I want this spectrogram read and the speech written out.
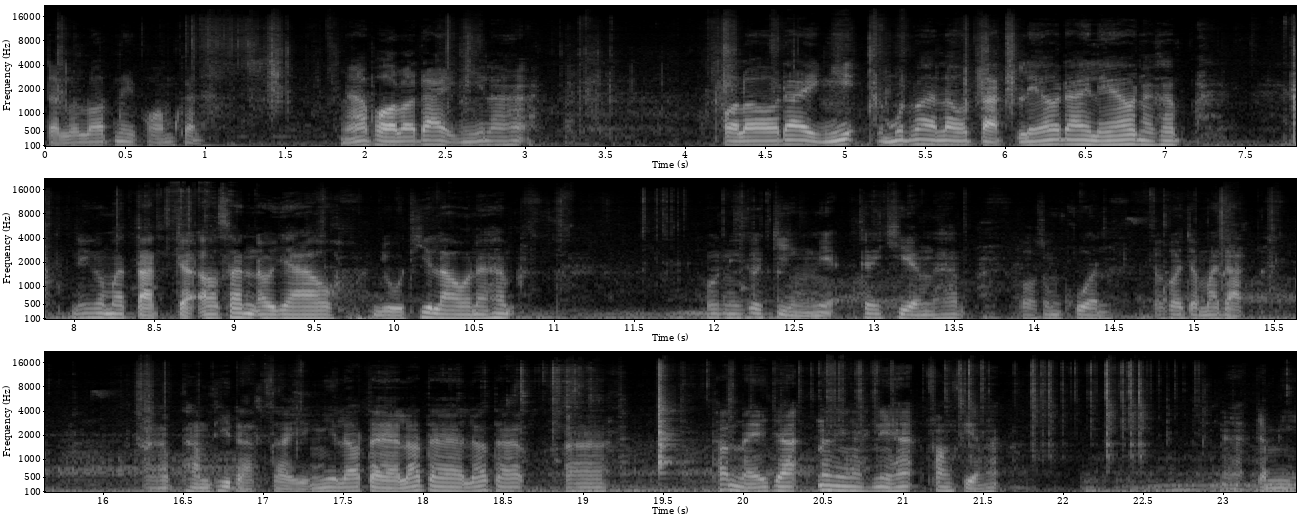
แต่ละล็อตไม่พร้อมกันนะพอเราได้อย่างนี้แล้วฮะพอเราได้อย่างนี้ สมมุติว่าเราตัดแล้วได้แล้วนะครับ นี่ก็มาตัดจะเอาสั้นเอายาวอยู่ที่เรานะครับ พวกนี้ก็กิ่งเนี่ยใกล้เคียงนะครับ พอสมควรแล้วก็จะมาดัดนะครับทำที่ดัดใส่อย่างนี้แล้วแต่แล้วแต่แล้วแต่ท่านไหนจะนั่นยังไงนี่ฮะฟังเสียงฮะนะฮะจะมี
